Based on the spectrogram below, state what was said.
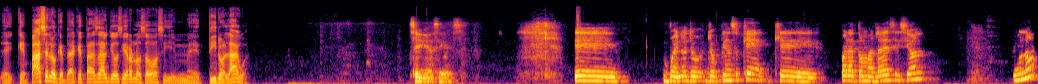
eh, que pase lo que tenga que pasar, yo cierro los ojos y me tiro al agua. Sí, así es. Eh, bueno, yo, yo pienso que, para tomar la decisión, uno,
